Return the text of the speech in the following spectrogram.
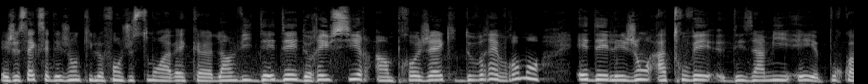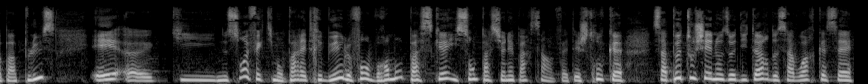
et je sais que c'est des gens qui le font justement avec l'envie d'aider, de réussir un projet qui devrait vraiment aider les gens à trouver des amis et pourquoi pas plus et euh, qui ne sont effectivement pas rétribués, le font vraiment parce qu'ils sont passionnés par ça en fait. Et je trouve que ça peut toucher nos auditeurs de savoir que c'est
